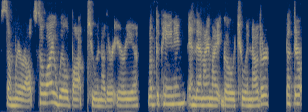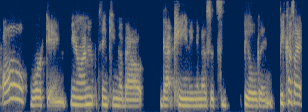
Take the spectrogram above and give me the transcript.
somewhere else. So I will bop to another area of the painting and then I might go to another, but they're all working. You know, I'm thinking about that painting and as it's building because I,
